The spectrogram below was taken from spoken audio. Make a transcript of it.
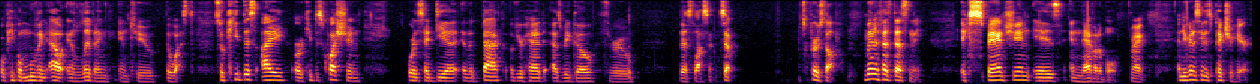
or people moving out and living into the West? So keep this I or keep this question or this idea in the back of your head as we go through this lesson. So, first off, manifest destiny. Expansion is inevitable, right? And you're going to see this picture here.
